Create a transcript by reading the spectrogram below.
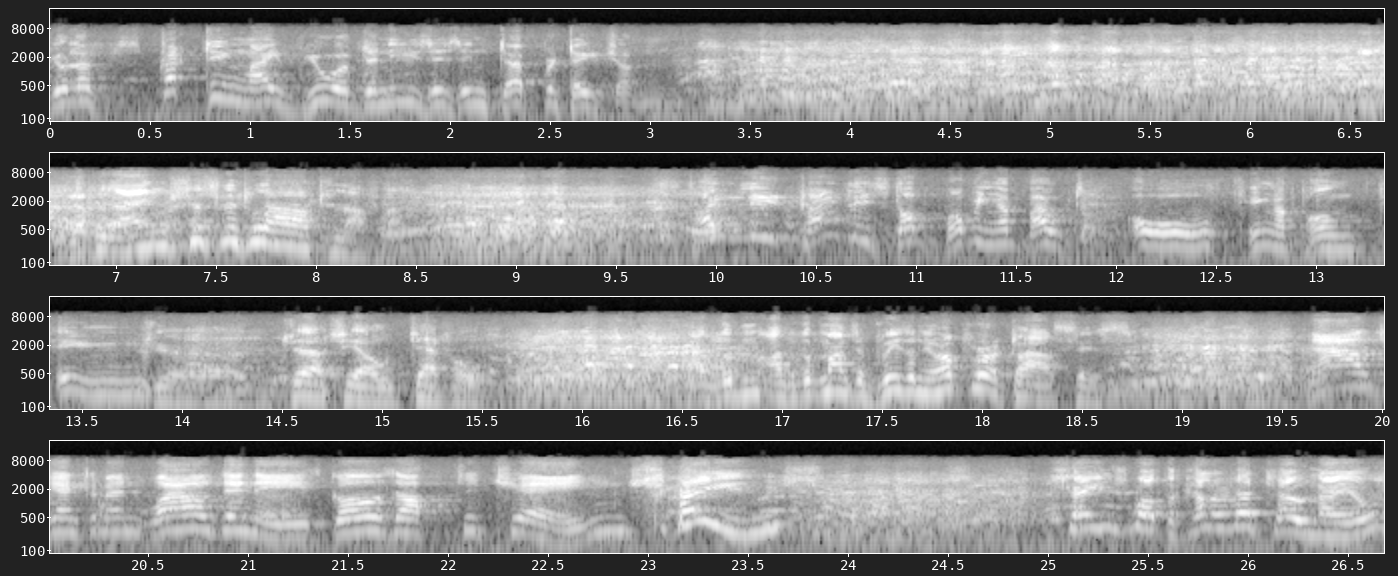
You're obstructing my view of Denise's interpretation. Like an anxious little art lover. Kindly, kindly stop bobbing about. Oh, thing upon thing. You dirty old devil. I've a good, I've a good mind to breathe on your opera glasses. Now, gentlemen, while Denise goes off to change, Change? Change what? The colour of her toenails?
